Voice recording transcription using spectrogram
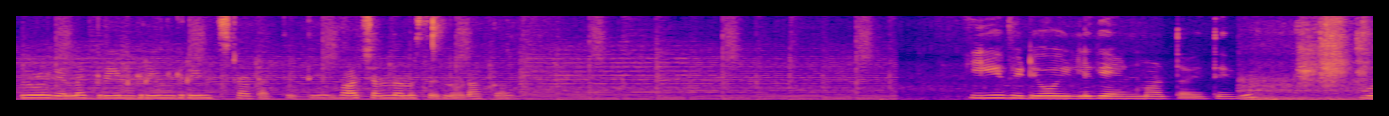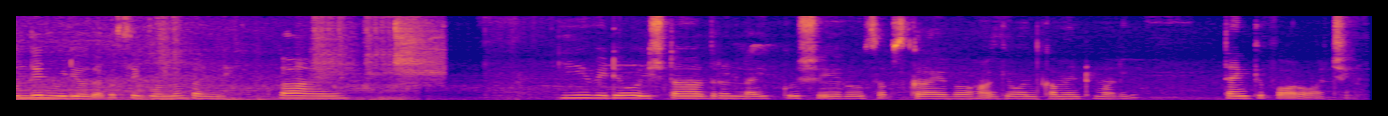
ಇದ್ರೊಳಗೆಲ್ಲ ಗ್ರೀನ್ ಗ್ರೀನ್ ಗ್ರೀನ್ ಸ್ಟಾರ್ಟ್ ಆಗ್ತೈತಿ. ಭಾಳ ಚಂದ ಅನ್ನಿಸ್ತೈತೆ ನೋಡಕ್ಕೆ ಈ ವಿಡಿಯೋ ಇಲ್ಲಿಗೆ ಎಂಡ್ ಮಾಡ್ತಾ ಇದ್ದೀವಿ. ಮುಂದಿನ ವಿಡಿಯೋದಾಗ ಸಿಗೋಣ ಬನ್ನಿ. ಬಾಯ್ ಈ ವಿಡಿಯೋ ಇಷ್ಟ ಆದರೆ ಲೈಕು ಶೇರು ಸಬ್ಸ್ಕ್ರೈಬು ಹಾಗೆ ಒಂದು ಕಮೆಂಟ್ ಮಾಡಿ. ಥ್ಯಾಂಕ್ ಯು ಫಾರ್ ವಾಚಿಂಗ್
